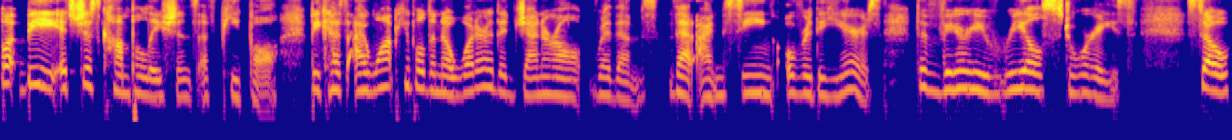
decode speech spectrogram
But B, it's just compilations of people because I want people to know what are the general rhythms that I'm seeing over the years, the very real stories. So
